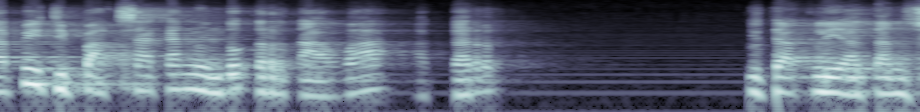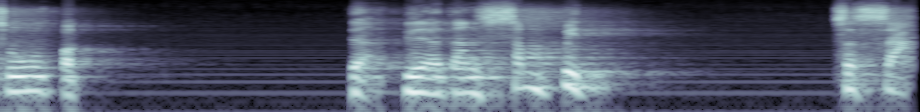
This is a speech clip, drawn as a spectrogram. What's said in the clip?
Tapi dipaksakan untuk tertawa agar tidak kelihatan sumpek. Tidak kelihatan sempit. Sesak.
